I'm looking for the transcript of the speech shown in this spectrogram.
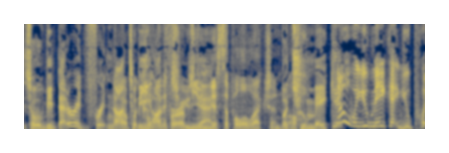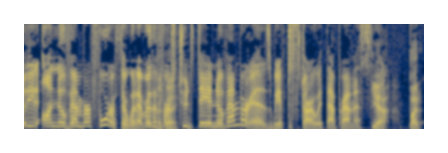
so it would be better for it not Oh, to be come on, on, a for Tuesday, a municipal election, but Oh. to make it No, well, you make it. You put it on November fourth or whatever the first Tuesday in November is. We have to start with that premise. Yeah. But,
